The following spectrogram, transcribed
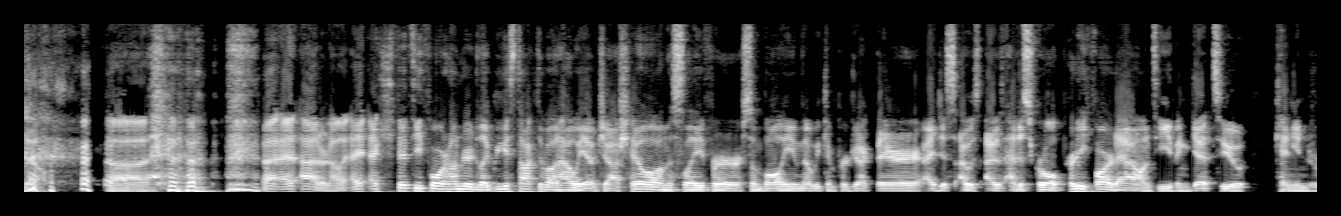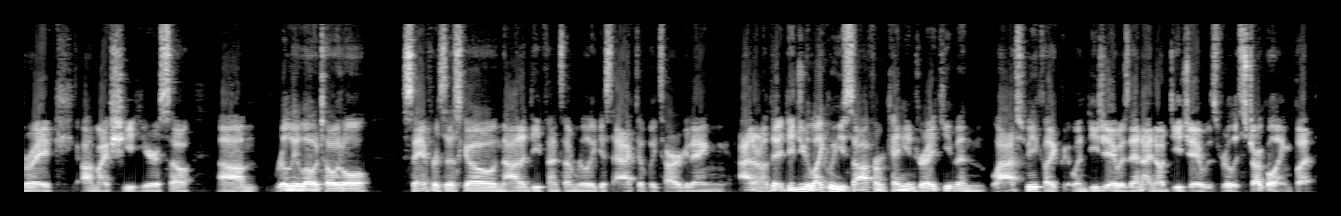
no. uh, I, I, don't know. I, I, 5,400, like we just talked about how we have Josh Hill on the slate for some volume that we can project there. I just, I was, I had to scroll pretty far down to even get to Kenyan Drake on my sheet here. So, um, really low total. San Francisco, not a defense I'm really just actively targeting. I don't know. Did, did, you like what you saw from Kenyan Drake even last week? Like when DJ was in, I know DJ was really struggling, but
